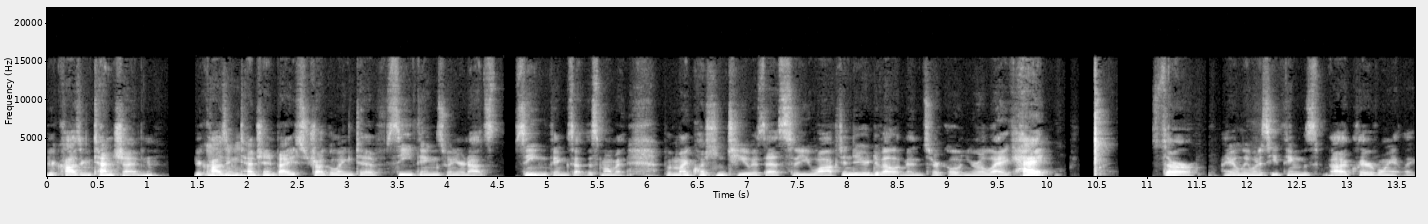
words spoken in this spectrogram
You're causing tension. You're causing mm-hmm. tension by struggling to see things when you're not seeing things at this moment. But my question to you is that so you walked into your development circle and you're like, hey, sir, I only want to see things uh, clairvoyantly.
